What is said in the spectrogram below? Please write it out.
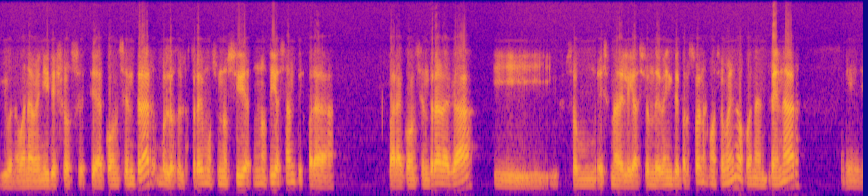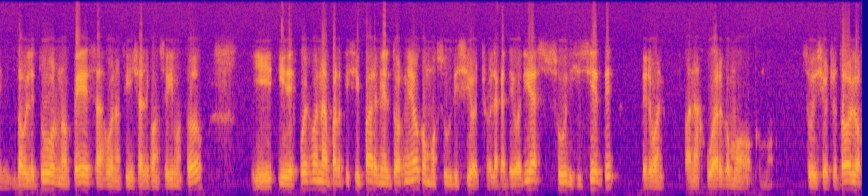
Y bueno, van a venir ellos este, a concentrar, los, los traemos unos, unos días antes para, para concentrar acá y son, es una delegación de 20 personas más o menos, van a entrenar, eh, doble turno, pesas, bueno, en fin, ya le conseguimos todo. Y, y después van a participar en el torneo como sub-18. La categoría es sub-17, pero bueno, van a jugar como, como sub-18. Todos los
